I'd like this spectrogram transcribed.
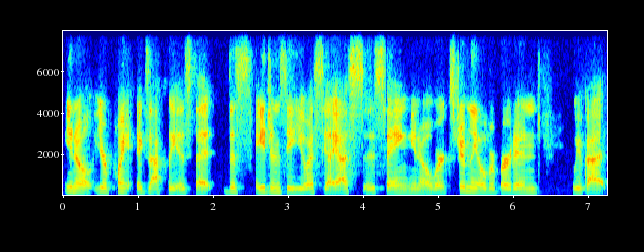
you know your point exactly is that this agency USCIS is saying you know we're extremely overburdened we've got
